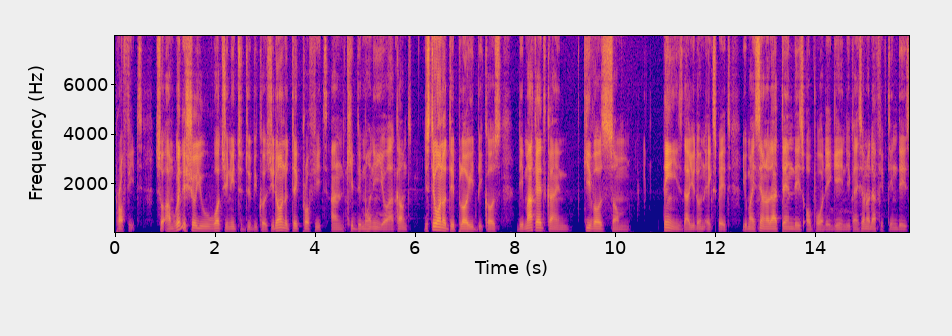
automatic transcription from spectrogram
profit so I'm going to show you what you need to do because you don't want to take profit and keep the money in your account. You still want to deploy it because the market can give us some things that you don't expect. You might see another 10 days upward again. You can see another 15 days.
